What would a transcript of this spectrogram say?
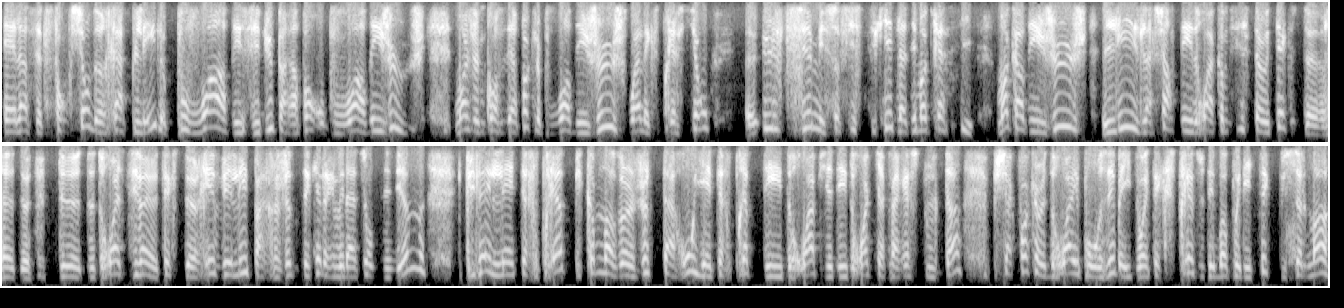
elle a cette fonction de rappeler le pouvoir des élus par rapport au pouvoir des juges. Moi, je ne considère pas que le pouvoir des juges soit l'expression ultime et sophistiquée de la démocratie. Moi, quand des juges lisent la Charte des droits comme si c'était un texte de, de, de, de droit divin, un texte révélé par je ne sais quelle révélation divine, puis là, ils l'interprètent, puis comme dans un jeu de tarot, ils interprètent des droits, puis il y a des droits qui apparaissent tout le temps, puis chaque fois qu'un droit est posé, ben, il doit être extrait du débat politique, puis seulement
